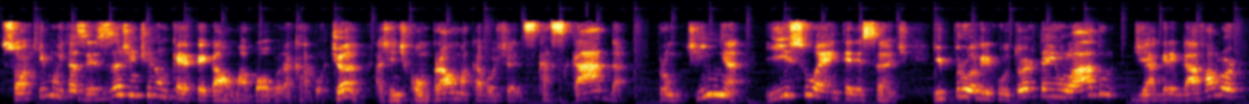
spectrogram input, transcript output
Só que muitas vezes a gente não quer pegar uma abóbora cabotiã, a gente comprar uma cabotiã descascada, prontinha, isso é interessante. E para o agricultor tem o lado de agregar valor.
